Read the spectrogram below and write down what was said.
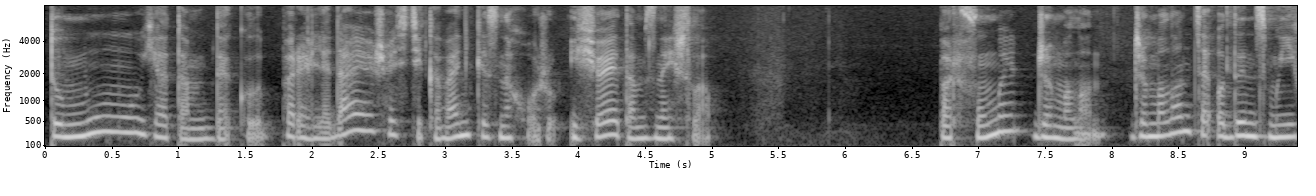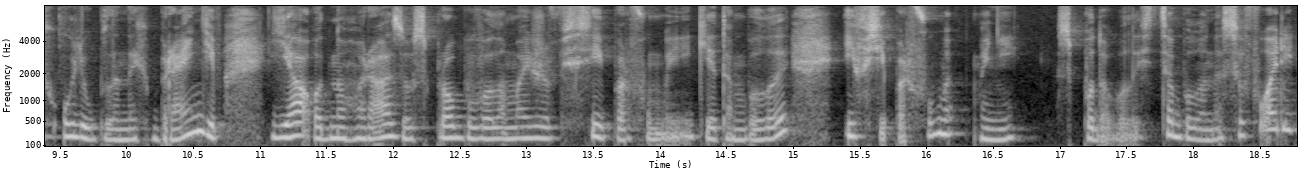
Тому я там деколи переглядаю щось цікавеньке знаходжу. І що я там знайшла? Парфуми Джамалон. Джамалон це один з моїх улюблених брендів. Я одного разу спробувала майже всі парфуми, які там були, і всі парфуми мені сподобались. Це було на Сефорі.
